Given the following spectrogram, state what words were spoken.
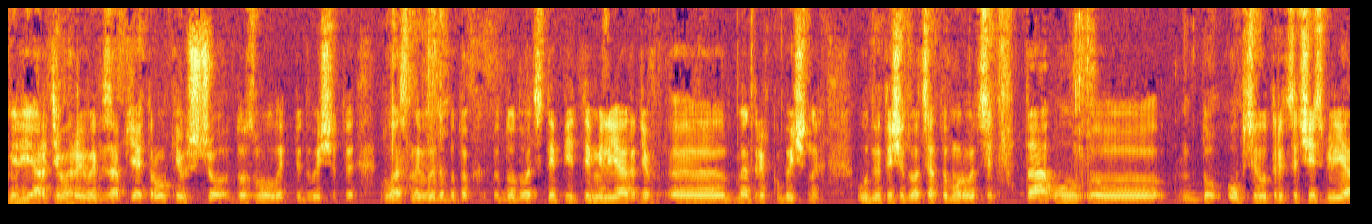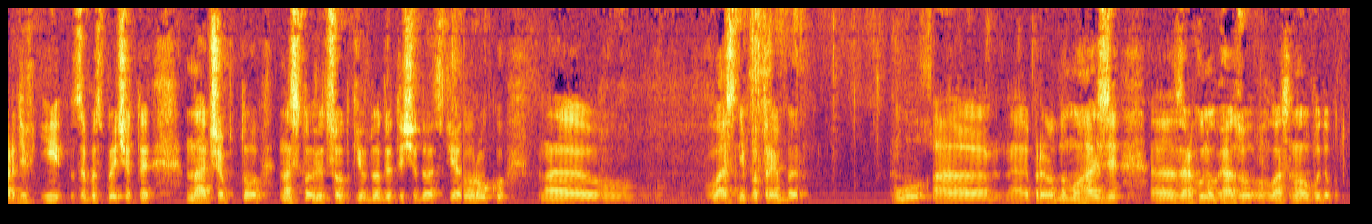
мільярдів гривень за 5 років, що дозволить підвищити власний видобуток до 25 мільярдів е, метрів кубичних у 2020 році, та у е, до обсягу 36 мільярдів, і забезпечити, начебто, на 100% до 2025 року е, власні потреби. У е, е, природному газі е, за рахунок газу власного видобутку.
